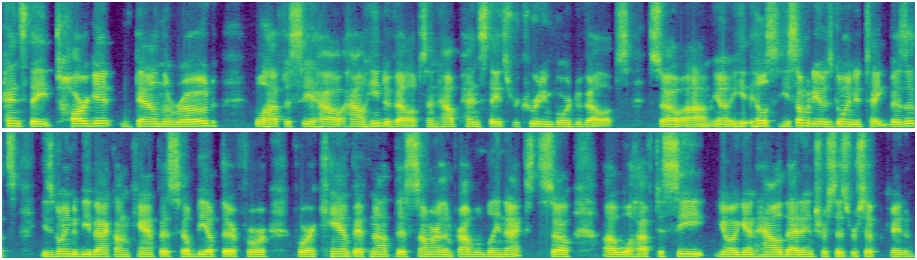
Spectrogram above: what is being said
Penn State target down the road, we'll have to see how how he develops and how Penn State's recruiting board develops. So, um, you know, he, he'll he's somebody who's going to take visits. He's going to be back on campus. He'll be up there for for a camp, if not this summer, then probably next. So, uh, we'll have to see, you know, again how that interest is reciprocated.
